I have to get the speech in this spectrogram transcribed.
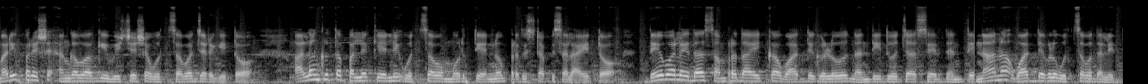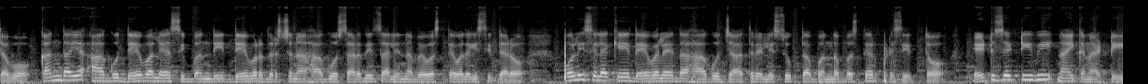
ಮರಿಪರಿಷ ಅಂಗವಾಗಿ ವಿಶೇಷ ಉತ್ಸವ ಜರುಗಿತು. ಅಲಂಕೃತ ಪಲ್ಲಕ್ಕಿಯಲ್ಲಿ ಉತ್ಸವ ಮೂರ್ತಿಯನ್ನು ಪ್ರತಿಷ್ಠಾಪಿಸಲಾಯಿತು. ದೇವಾಲಯದ ಸಾಂಪ್ರದಾಯಿಕ ವಾದ್ಯಗಳು, ನಂದಿಧ್ವಜ ಸೇರಿದಂತೆ ನಾನಾ ವಾದ್ಯಗಳು ಉತ್ಸವದಲ್ಲಿದ್ದವು. ಕಂದಾಯ ಹಾಗೂ ದೇವಾಲಯ ಸಿಬ್ಬಂದಿ ದೇವರ ದರ್ಶನ ಹಾಗೂ ಸರದಿ ಸಾಲಿನ ವ್ಯವಸ್ಥೆ ಒದಗಿಸಿದ್ದರು. ಪೊಲೀಸ್ ಇಲಾಖೆ ದೇವಾಲಯದ ಹಾಗೂ ಜಾತ್ರೆಯಲ್ಲಿ ಸೂಕ್ತ ಬಂದೋಬಸ್ತ್ ಏರ್ಪಡಿಸಿತ್ತು. ಎ ಟು ಝೆಡ್ ಟಿವಿ ನಾಯಕನಾಟಿ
